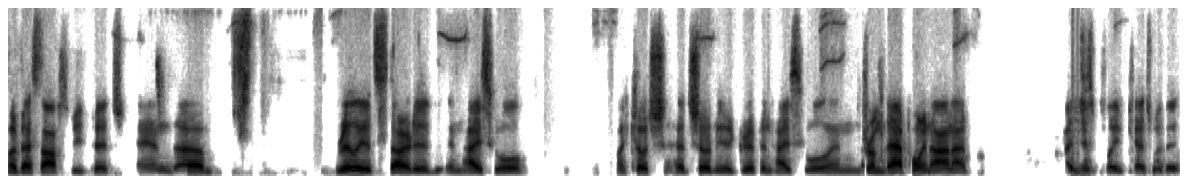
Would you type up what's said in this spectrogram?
my best off speed pitch. And um, really, it started in high school. My coach had showed me a grip in high school, and from that point on, I I just played catch with it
